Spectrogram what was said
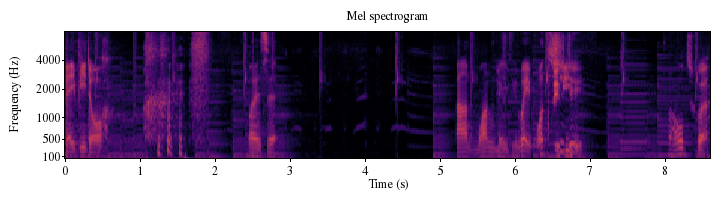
Baby doll. what is it? Found one baby. Wait, what did you Baby. do? The whole square.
